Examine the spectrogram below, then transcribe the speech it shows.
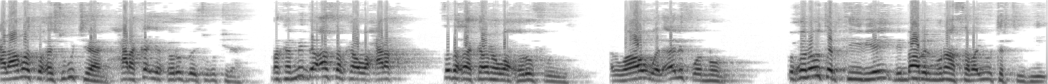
calaamaadku waxay isugu jiraan xaraka iyo xuruuf bay isugu jiraan. Marka midda asalka waa xarako saddexda kalena waa xuruuf weeye alwaaw walaalif wanuun wuxuuna u tartiibiyey min baabi almunaasaba ayuu u tartiibiyey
